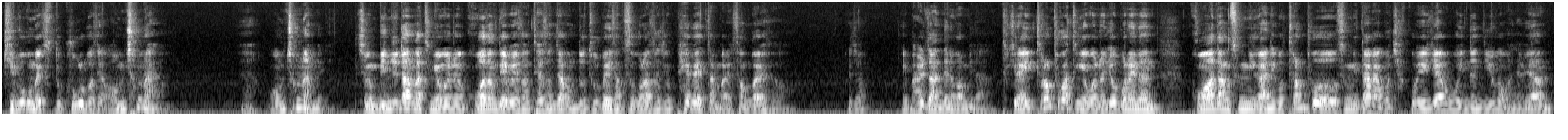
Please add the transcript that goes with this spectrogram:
기부금 액수도 구글 보세요. 엄청나요. 네, 엄청납니다. 지금 민주당 같은 경우에는 공화당 대비해서 대선 자금도 두 배 이상 쓰고 나서 지금 패배했단 말이에요. 선거에서. 그죠? 말도 안 되는 겁니다. 특히나 이 트럼프 같은 경우는 요번에는 공화당 승리가 아니고 트럼프 승리다라고 자꾸 얘기하고 있는 이유가 뭐냐면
